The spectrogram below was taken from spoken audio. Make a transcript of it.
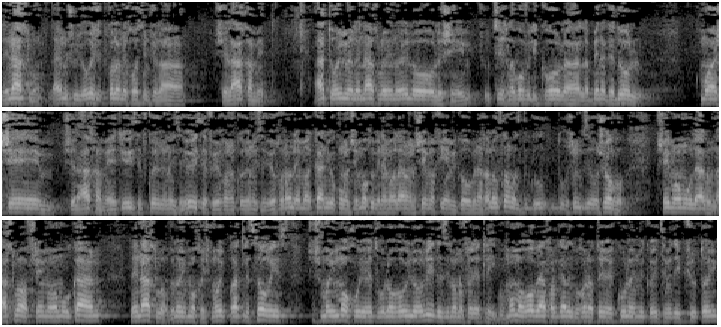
לנחלו. דהיינו שהוא יורש את כל הנכוסים. של האח המת. עתו אומר לנחלו אינו אלו לשם, שהוא צריך לבוא ולקרוא לבן הגדול כמו השם של האח המת, יוסף קוראים יוסף יוסף, ויוחנן קוראים יוסף יוחנן, נאמר כאן יוקום על שם מוכי ונאמר לאלון שם אחי המקור בנחלו סתום, אז דורשים זירו שובו. שם אמור לאלון נחלו, אף שם אמור כאן לנחלו, ולא ימוכי שמוי פרט לסוריס, ששמו ימוכו יהיה והוא לא ראוי להוליד, אז היא לא נופלת לאיבו. מומו רוב ואף על גבת בכל התוירה כולו אין מיקרו יצא מדי פשוטוי,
